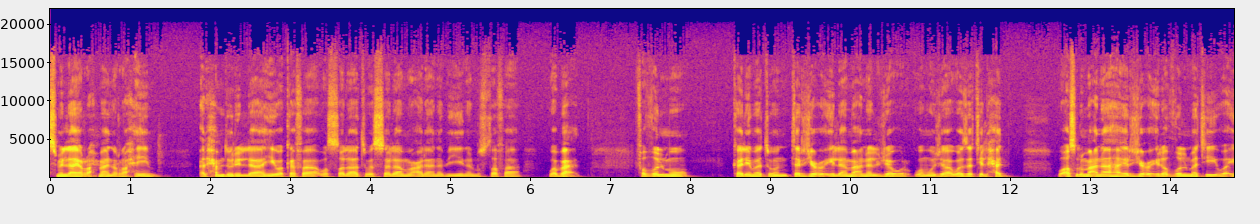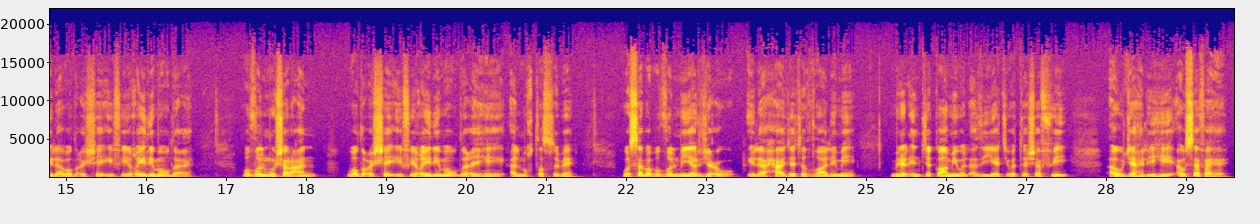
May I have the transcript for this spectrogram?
بسم الله الرحمن الرحيم. الحمد لله وكفى والصلاة والسلام على نبينا المصطفى وبعد. فالظلم كلمة ترجع إلى معنى الجور ومجاوزة الحد وأصل معناها يرجع إلى الظلمة وإلى وضع الشيء في غير موضعه. والظلم شرعا وضع الشيء في غير موضعه المختص به. وسبب الظلم يرجع إلى حاجة الظالم من الانتقام والأذية والتشفي أو جهله أو سفهه.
